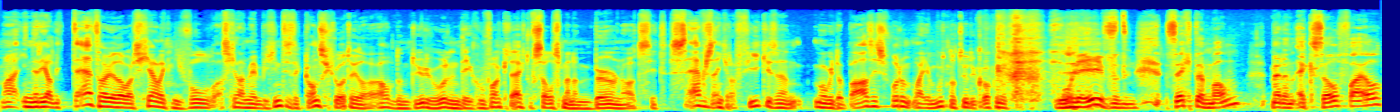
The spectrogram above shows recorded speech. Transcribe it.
maar in de realiteit hou je dat waarschijnlijk niet vol. Als je daarmee begint, is de kans groot dat je daar op den duur gewoon een degoe van krijgt of zelfs met een burn-out zit. Cijfers en grafieken zijn, mogen de basis vormen, maar je moet natuurlijk ook nog leven. Zegt de man met een Excel-file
